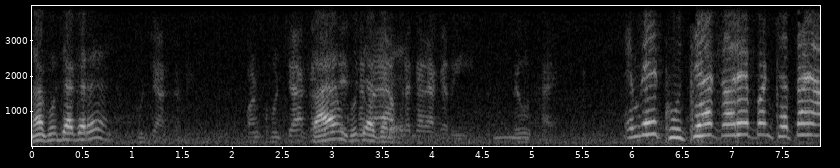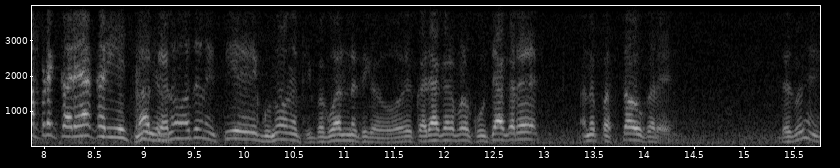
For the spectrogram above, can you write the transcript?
ના ખૂંચા કરે? ખૂંચા કરે. પણ ખૂંચા કરે કાયમ ખૂંચા કરે. આપણે કર્યા કરીએ એવું થાય. એમ કે ખૂંચ્યા કરે પણ છતાંય આપણે કર્યા કરીએ ના છીએ તેનો વાંધો નહીં. તે ગુનો નથી ભગવાન નથી કર્યો. એ કર્યા કરે પણ ખૂંચા કરે અને પસ્તાવ કરે. ને?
